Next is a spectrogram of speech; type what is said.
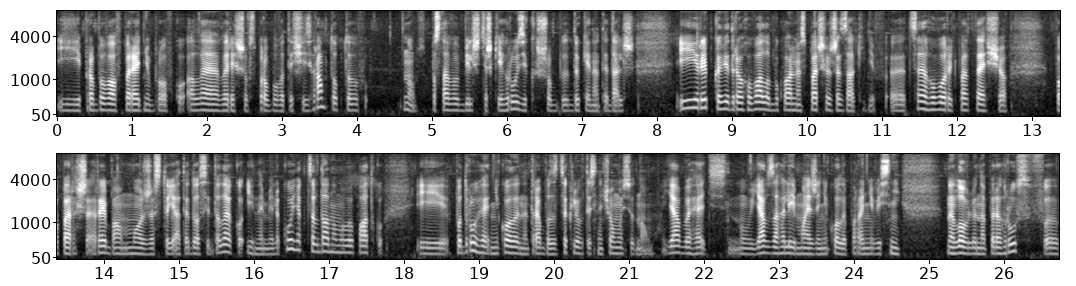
і пробивав передню бровку, але вирішив спробувати 6 грам, тобто ну, поставив більш тяжкий грузик, щоб докинути далі. І рибка відреагувала буквально з перших же закидів. Е, Це говорить про те, що по-перше, риба може стояти досить далеко і на міляку, як це в даному випадку. І по-друге, ніколи не треба зациклюватись на чомусь одному. Я би геть, ну я взагалі майже ніколи по ранній весні не ловлю на перегруз. В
